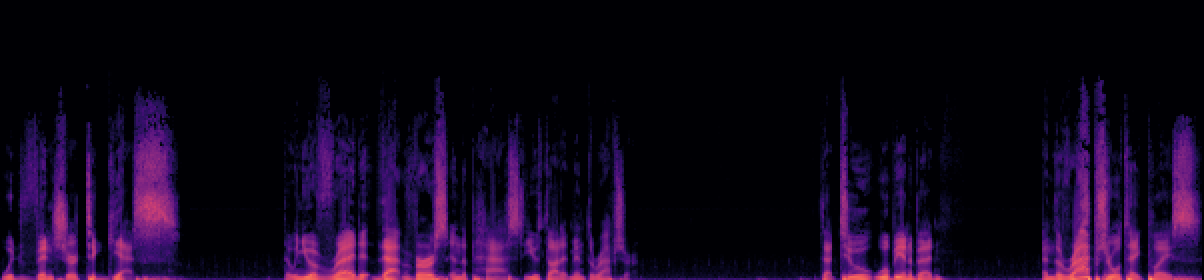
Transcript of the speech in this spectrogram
would venture to guess that when you have read that verse in the past, you thought it meant the rapture. That two will be in a bed, and the rapture will take place,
